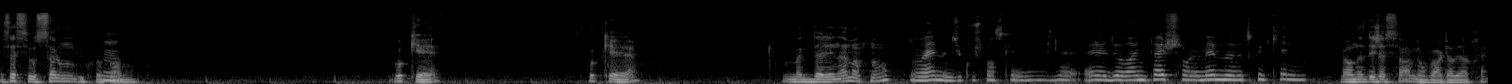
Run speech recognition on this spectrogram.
Et ça, c'est au salon, du coup, Mm. apparemment. Ok. Ok. Magdalena, maintenant Ouais, mais du coup, je pense que elle, elle doit avoir une page sur le même euh, truc qu'elle. Bah, On a déjà ça, mais on va regarder après.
